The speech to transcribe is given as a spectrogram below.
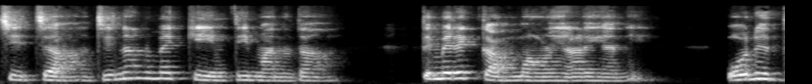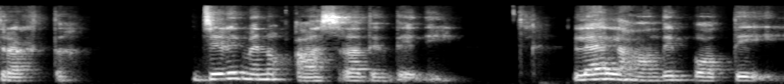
ਚੀਜ਼ਾਂ ਜਿਨ੍ਹਾਂ ਨੂੰ ਮੈਂ ਕੀਮਤੀ ਮੰਨਦਾ ਤੇ ਮੇਰੇ ਕੰਮ ਆਉਣ ਵਾਲੀਆਂ ਨੇ। ਉਹਨੇ ਦਰਖਤ ਜਿਹੜੇ ਮੈਨੂੰ ਆਸਰਾ ਦਿੰਦੇ ਨੇ, ਲੈ ਲਹਾਉਂਦੇ ਪੌਦੇ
